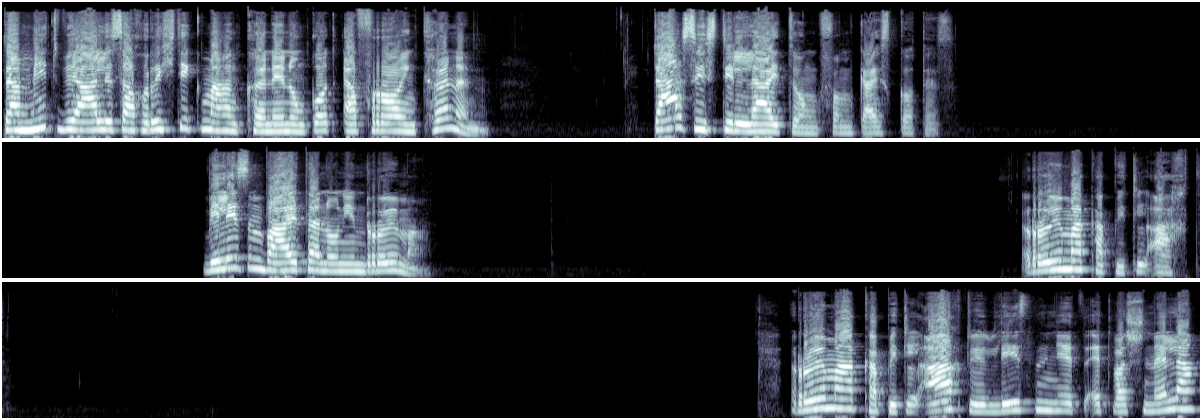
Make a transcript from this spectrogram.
damit wir alles auch richtig machen können und Gott erfreuen können. Das ist die Leitung vom Geist Gottes. Wir lesen weiter nun in Römer. Römer Kapitel 8. Römer Kapitel 8, wir lesen jetzt etwas schneller,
